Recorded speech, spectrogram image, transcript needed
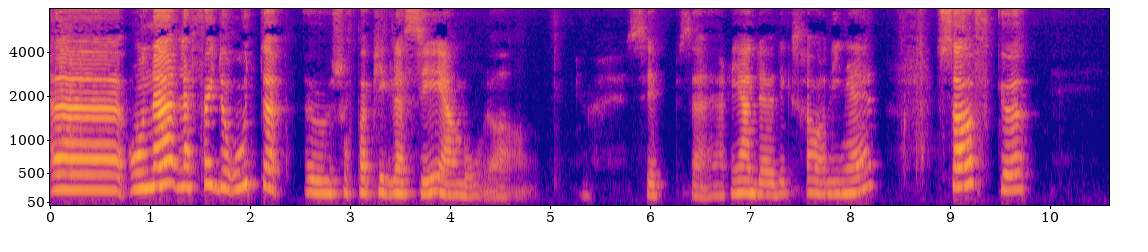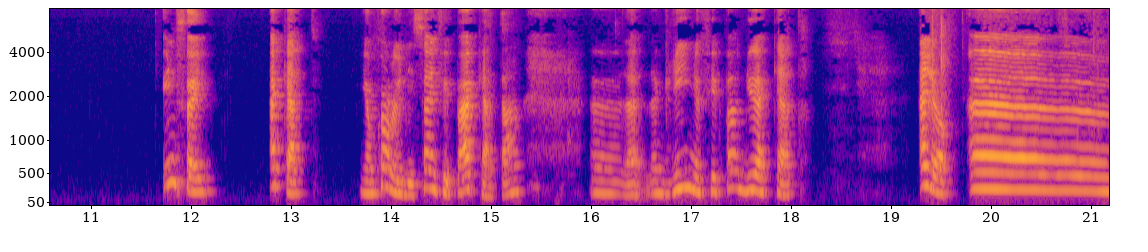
On a la feuille de route sur papier glacé. Hein, bon, là, c'est rien d'extraordinaire. Sauf que une feuille à 4. Et encore, le dessin, il ne fait pas à 4. Hein. Euh, la, grille ne fait pas du A4. Alors, euh,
